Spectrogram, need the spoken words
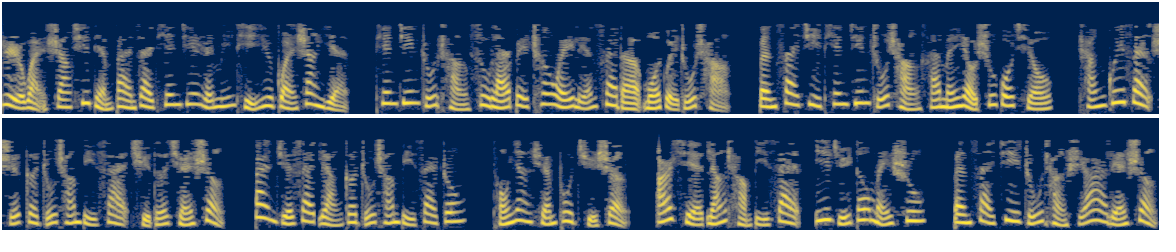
日晚上七点半在天津人民体育馆上演。天津主场素来被称为联赛的魔鬼主场，本赛季天津主场还没有输过球，常规赛十个主场比赛取得全胜，半决赛两个主场比赛中同样全部取胜，而且两场比赛一局都没输。本赛季主场十二连胜，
